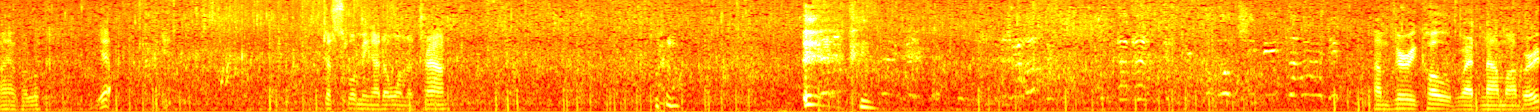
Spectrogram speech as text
I have a look. Yep. Just swimming, I don't want to drown. I'm very cold right now, my bro.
